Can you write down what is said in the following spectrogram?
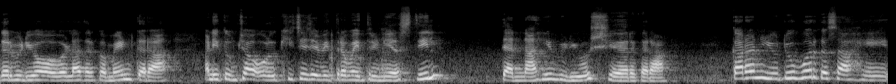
जर व्हिडिओ आवडला तर कमेंट करा. आणि तुमच्या ओळखीचे जे मित्रमैत्रिणी असतील त्यांनाही व्हिडिओ शेअर करा. कारण यूट्यूबवर कसं आहे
